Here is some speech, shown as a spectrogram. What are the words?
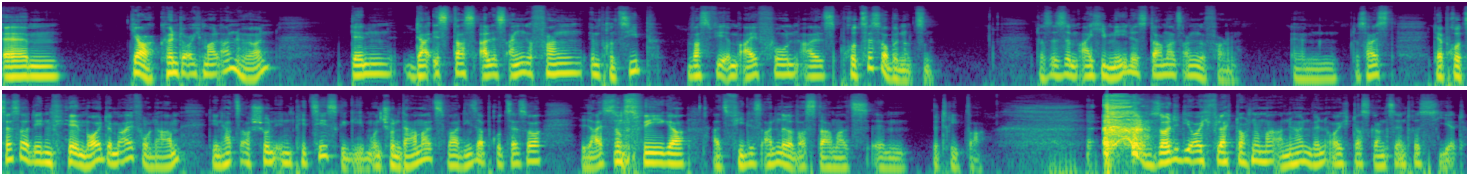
Ähm, ja, könnt ihr euch mal anhören. Denn da ist das alles angefangen, im Prinzip, was wir im iPhone als Prozessor benutzen. Das ist im Archimedes damals angefangen. Ähm, das heißt, der Prozessor, den wir heute im iPhone haben, den hat es auch schon in PCs gegeben. Und schon damals war dieser Prozessor leistungsfähiger als vieles andere, was damals im Betrieb war. Solltet ihr euch vielleicht doch nochmal anhören, wenn euch das Ganze interessiert.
